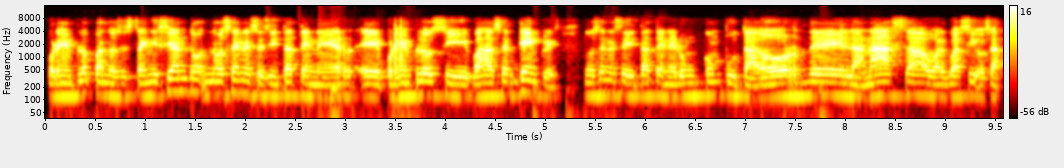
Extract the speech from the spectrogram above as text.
por ejemplo, cuando se está iniciando, no se necesita tener, eh, por ejemplo, si vas a hacer gameplays, no se necesita tener un computador de la NASA o algo así. O sea,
